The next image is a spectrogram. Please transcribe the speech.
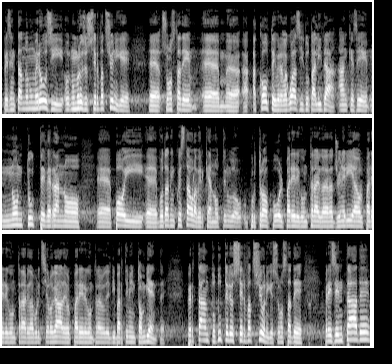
presentando numerose osservazioni che eh, sono state ehm, eh, accolte per la quasi totalità, anche se non tutte verranno eh, poi eh, votate in quest'Aula perché hanno ottenuto purtroppo o il parere contrario della Ragioneria o il parere contrario della Polizia Locale o il parere contrario del Dipartimento Ambiente. Pertanto tutte le osservazioni che sono state presentate,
